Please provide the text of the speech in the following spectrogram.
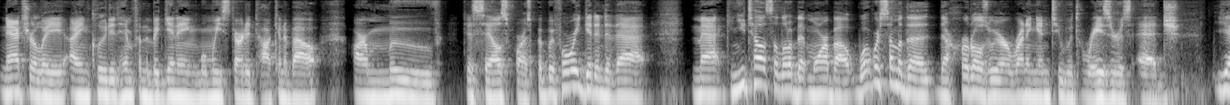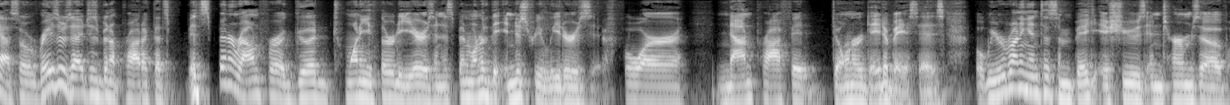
naturally, I included him from the beginning when we started talking about our move to Salesforce. But before we get into that, Matt, can you tell us a little bit more about what were some of the the hurdles we were running into with Razor's Edge? Yeah, so Razor's Edge has been a product that's it's been around for a good 20, 30 years and it's been one of the industry leaders for nonprofit donor databases. But we were running into some big issues in terms of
